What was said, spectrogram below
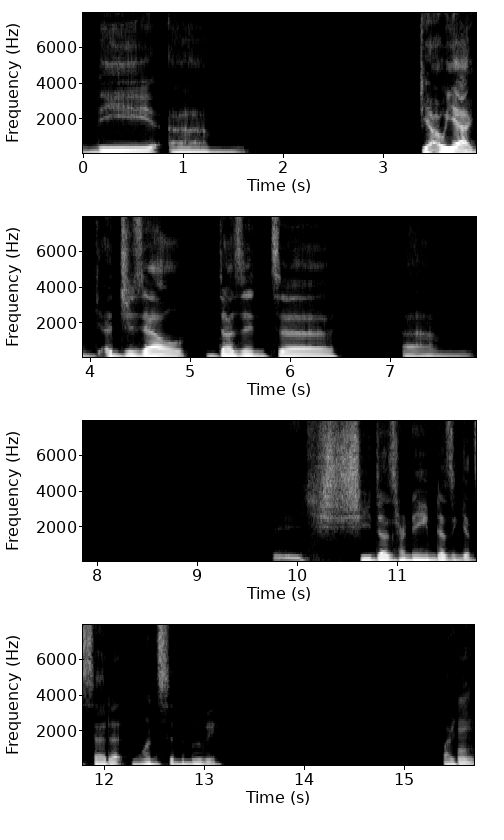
The um yeah oh yeah uh, giselle doesn't uh um eh, she does her name doesn't get said at once in the movie like Hmm.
